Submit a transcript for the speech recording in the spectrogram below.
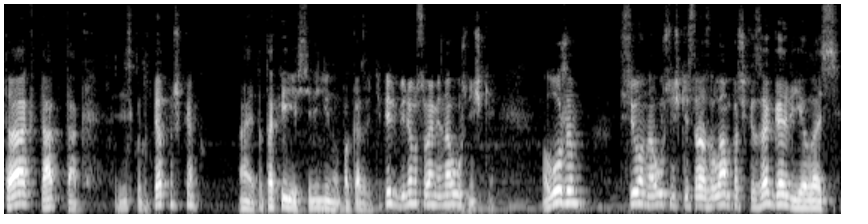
Так, так, так. Здесь какое-то пятнышко. А, это так и есть, середину показывает. Теперь берем с вами наушнички. Ложим. Все, наушнички сразу лампочка загорелась.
